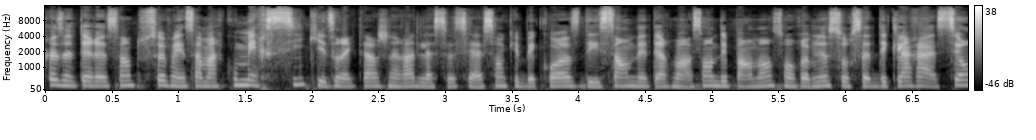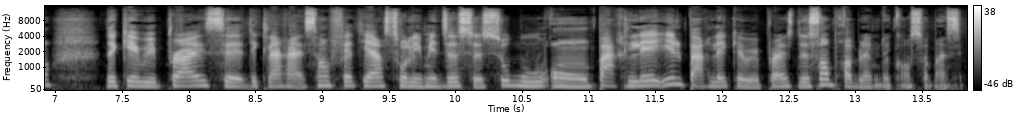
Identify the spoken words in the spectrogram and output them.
Très intéressant tout ça. Vincent Marcoux, merci, qui est directeur général de l'Association québécoise des centres d'intervention en dépendance. On revient sur cette déclaration de Kerry Price, euh, déclaration faite hier sur les médias sociaux où on parlait, il parlait, Kerry Price, de son problème de consommation.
